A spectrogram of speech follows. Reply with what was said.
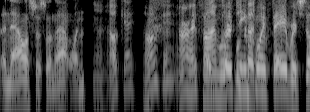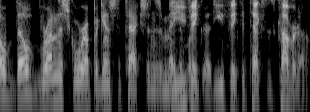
analysis on that one. Yeah, Okay, okay, all right, fine. We'll, we'll 13 cut- point favorites. They'll they'll run the score up against the Texans and Do make you it look think? good. Do you think the Texans cover though?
